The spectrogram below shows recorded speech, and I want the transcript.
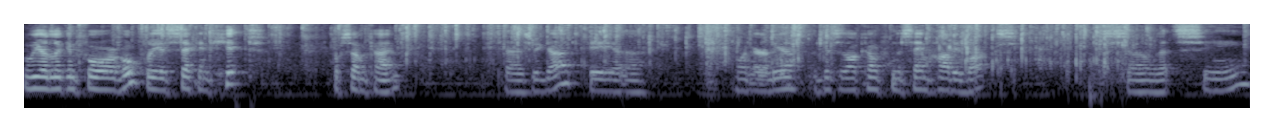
we are looking for, hopefully, a second hit of some kind. Because we got a uh, one earlier. But this has all come from the same hobby box. So let's see.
